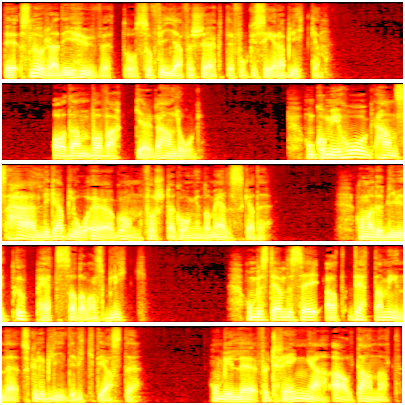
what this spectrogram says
Det snurrade i huvudet och Sofia försökte fokusera blicken. Adam var vacker där han låg. Hon kom ihåg hans härliga blå ögon första gången de älskade. Hon hade blivit upphetsad av hans blick. Hon bestämde sig att detta minne skulle bli det viktigaste. Hon ville förtränga allt annat.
